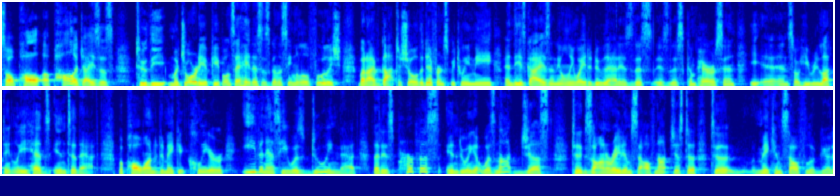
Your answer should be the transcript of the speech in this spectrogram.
so Paul apologizes to the majority of people and say, hey, this is going to seem a little foolish, but I've got to show the difference between me and these guys, and the only way to do that is this, is this comparison. Eh, and so he reluctantly heads into that. But Paul wanted to make it clear, even as he was doing that, that his purpose in doing it was not just to exonerate himself, not just to, to make himself look good.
